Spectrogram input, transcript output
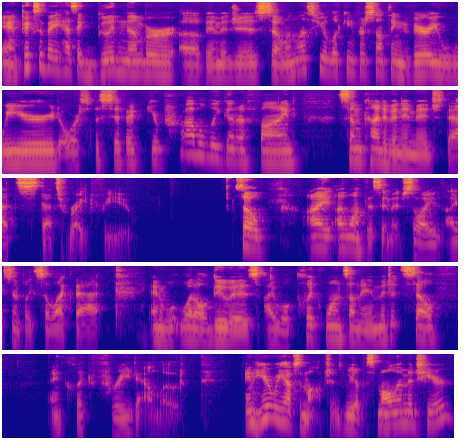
And Pixabay has a good number of images, so unless you're looking for something very weird or specific, you're probably going to find some kind of an image that's that's right for you. So I, I want this image, so I, I simply select that. And what I'll do is I will click once on the image itself and click free download. And here we have some options. We have a small image here,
